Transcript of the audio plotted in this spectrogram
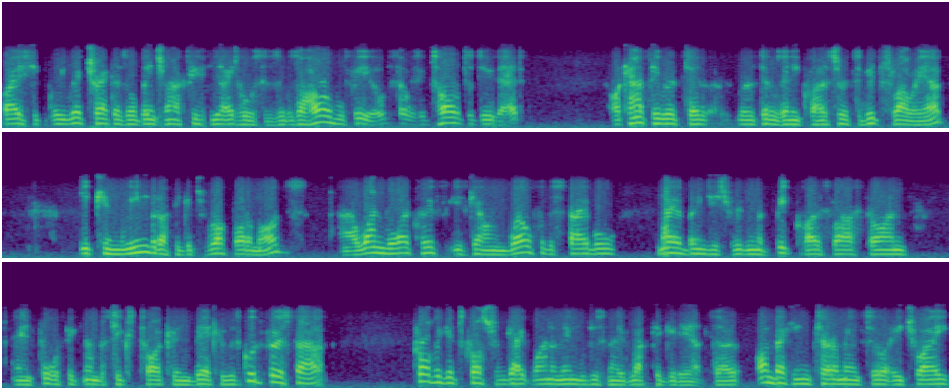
basically red trackers or benchmark 58 horses. It was a horrible field, so it was entitled to do that. I can't see where it, where it settles any closer. It's a bit slow out. It can win, but I think it's rock bottom odds. Uh, one Wycliffe is going well for the stable. May have been just ridden a bit close last time. And fourth pick number six, Tycoon Beck, who was good first up, probably gets crossed from gate one, and then we'll just need luck to get out. So I'm backing Terramansua each way,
